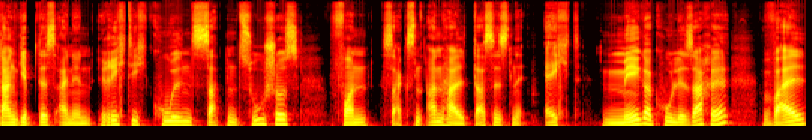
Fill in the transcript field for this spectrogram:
Dann gibt es einen richtig coolen, satten Zuschuss von Sachsen-Anhalt. Das ist eine echt mega coole Sache, weil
